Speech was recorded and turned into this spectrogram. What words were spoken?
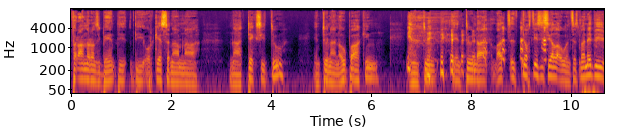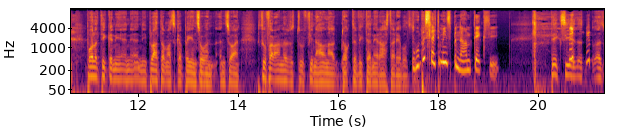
verander ons die band die die orkes se naam na na Taxi toe en toe na No Parking en toe en toe na wat nog steeds dieselfde ouens. Dit is maar net die politiek en die en, die- en die platte maatskappy en so aan en so aan. Toe verander dit toe finaal na Dr Victor Nerasta Rebels. toe. Hoe besluit 'n mens benaam taxi? Taxi dit was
